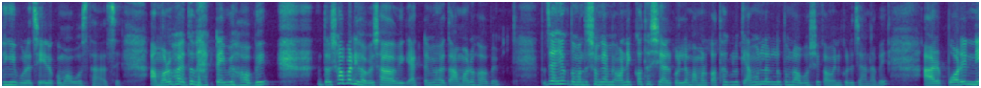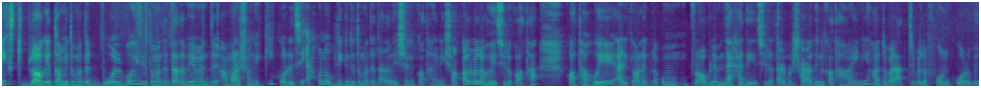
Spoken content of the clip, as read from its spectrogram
ভেঙে পড়েছে, এরকম অবস্থা আছে। আমারও হয়তো এক টাইমে হবে। তো সবারই হবে স্বাভাবিক, এক টাইমে হয়তো আমারও হবে। তো যাই হোক, তোমাদের সঙ্গে আমি অনেক কথা শেয়ার করলাম। আমার কথাগুলো কেমন লাগল তোমরা অবশ্যই কমেন্ট করে জানাবে। আর পরের নেক্সট ব্লগে তো আমি তোমাদের বলবোই যে তোমাদের দাদাভাই আমার সঙ্গে কি করেছি। এখনও অবধি কিন্তু তোমাদের দাদাভাইয়ের সঙ্গে কথা হয়নি। সকালবেলা হয়েছিল কথা। কথা হয়ে আর কি অনেক রকম প্রবলেম দেখা দিয়েছিল। তারপরে সারাদিন কথা হয়নি। হয়তো বা রাত্রিবেলা ফোন করবে।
